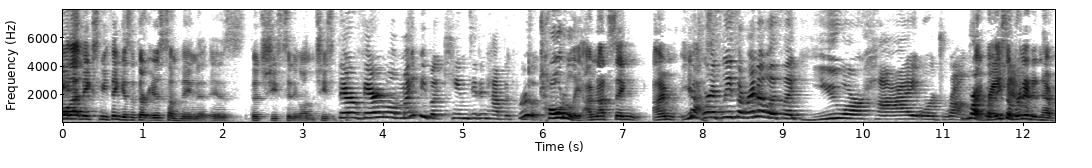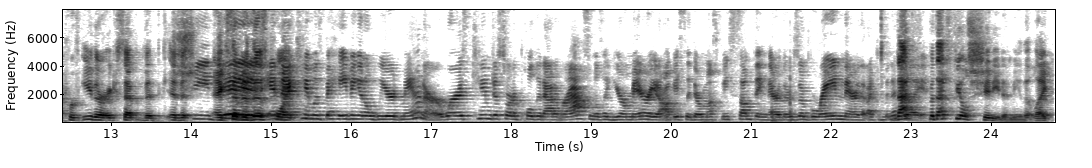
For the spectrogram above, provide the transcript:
all that makes me think is that there is something that is that she's sitting on. That she's there very well might be, but Kim didn't have the proof. totally. I'm not saying I'm. Yes. Whereas Lisa Rinna was like, "You are high or drunk." Right, but Lisa now." Rinna didn't have proof either, except that, uh, She except did, at this and point, that Kim was behaving in a weird manner. Whereas Kim just sort of pulled it out of her ass and was like, "You're married. Obviously, there must be something there. There's a grain there that I can manipulate." that but that feels shitty to me. That like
